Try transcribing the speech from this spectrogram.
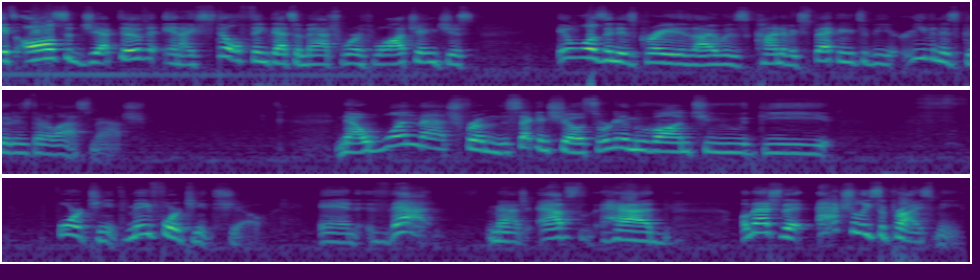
it's all subjective, and I still think that's a match worth watching. Just it wasn't as great as I was kind of expecting it to be, or even as good as their last match. Now, one match from the second show, so we're going to move on to the 14th, May 14th show. And that match abs- had a match that actually surprised me.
